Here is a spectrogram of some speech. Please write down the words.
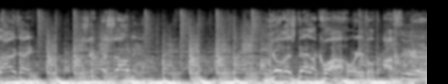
Geluid heen. Supersonic. Joris Delacroix hoor je tot 8 uur.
